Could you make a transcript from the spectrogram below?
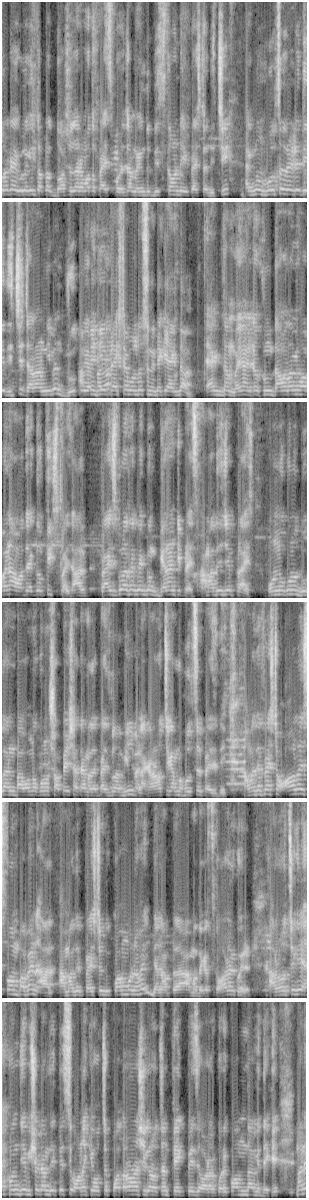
টাকা। এগুলো কিন্তু আপনার মতো প্রাইস পড়েছে আমরা কিন্তু ডিসকাউন্ট এই প্রাইসটা দিচ্ছি। একদম হোলসেল রেটে দিয়ে দিচ্ছি। যারা নেবেন দ্রুত আপনি যে প্রাইসটা বলতেছেন এটা কি একদম? একদম ভাইয়া এটা কোনো দামাদামি হবে না। আমাদের একদম ফিক্স প্রাইস আর প্রাইসগুলো থাকবে একদম গ্যারান্টি প্রাইস আমাদের যে প্রাইস অন্য কোনো দোকান বা অন্য কোনো শপের সাথে আমাদের প্রাইসগুলো মিলবে না। কারণ হচ্ছে আমরা হোলসেল প্রাইসে দিই। আমাদের প্রাইসটা অলওয়েজ কম পাবেন আর আমাদের প্রাইসটা যদি কম মনে হয় দেন আপনারা আমাদের কাছ থেকে অর্ডার করেন আর হচ্ছে কি এখন যে বিষয়টা আমি দেখতেছি অনেকে হচ্ছে প্রতারণা শিকার হচ্ছেন ফেক পেজে অর্ডার করে কম দামে দেখে। মানে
